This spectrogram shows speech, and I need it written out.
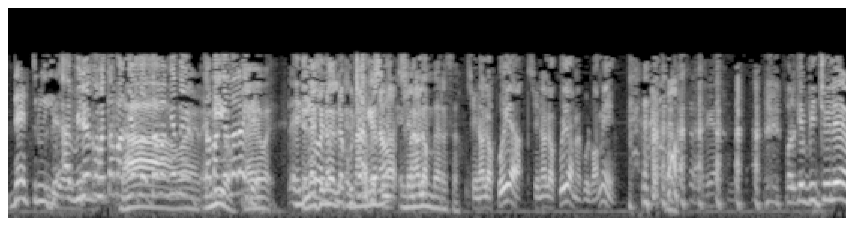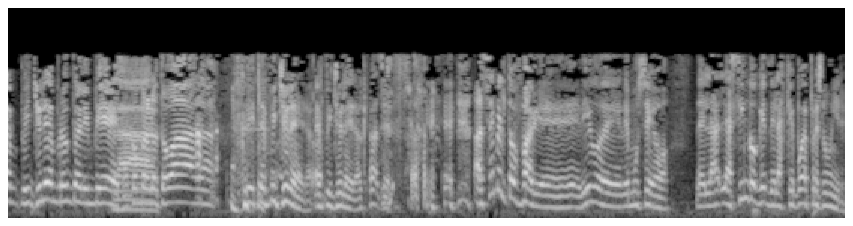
Destruido. Ah, mirá cómo está mangueando, está manguando, bueno, está mangueando al aire. Eh, bueno. Eh, Está Diego, lo, el- lo el escuchaste, mangueo- ¿no? El Si no lo- inverso. Si no los cuida, si no los cuida, no es culpa mía. Porque pichulean, pichulean producto de limpieza, Claro. compran los tobadas, viste, es pichulero, es pichulero, ¿qué va a hacer? Haceme el top 5, eh, Diego, de, de museo, de la- las cinco que, de las que puedes presumir.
